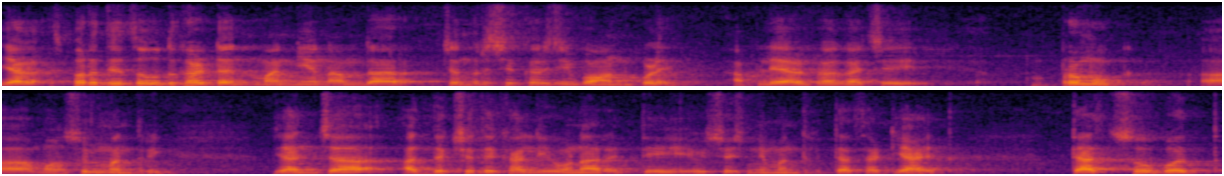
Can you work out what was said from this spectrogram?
या स्पर्धेचं उद्घाटन माननीय नामदार चंद्रशेखरजी बावनकुळे आपल्या विभागाचे प्रमुख महसूल मंत्री यांच्या अध्यक्षतेखाली होणार आहे. ते विशेष निमंत्रित त्यासाठी आहेत. त्याचसोबत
